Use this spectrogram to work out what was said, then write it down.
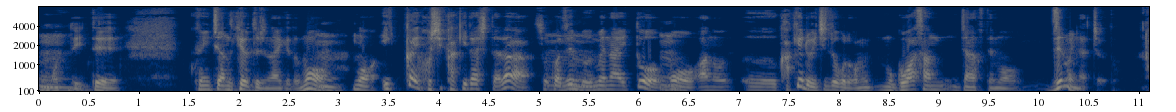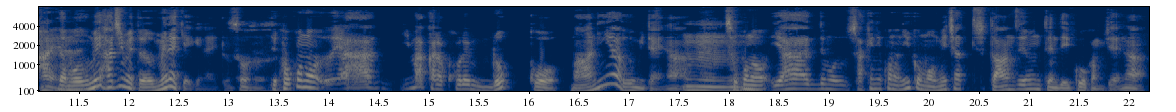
思っていて、クイーンチャンケルトじゃないけども、うんもう一回星書き出したら、そこは全部埋めないと、うんもう、あの、かける1どころか、もう5は3じゃなくてもうゼロになっちゃうと。はい。だからもう埋め始めたら埋めなきゃいけないと。そうそうそう。で、ここの、いやー今からこれ6個間に合うみたいな、うん。そこ、の、いやーでも先にこの2個も埋めちゃって、ちょっと安全運転で行こうかみたいな、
